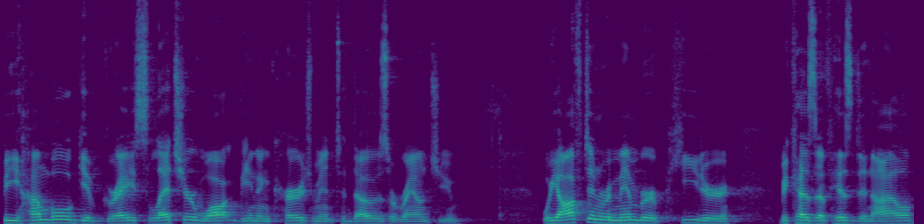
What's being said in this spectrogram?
Be humble, give grace, let your walk be an encouragement to those around you. We often remember Peter because of his denial,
